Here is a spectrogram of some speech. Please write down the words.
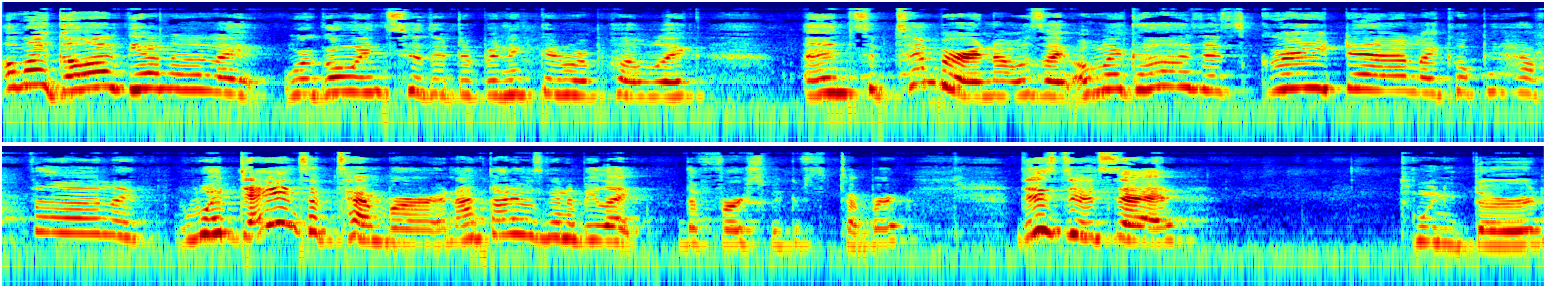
oh my god diana like we're going to the dominican republic in september. And i was like oh my god that's great dad. Like hope you have fun. Like what day in september? And i thought it was gonna be like the first week of september. This dude said 23rd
